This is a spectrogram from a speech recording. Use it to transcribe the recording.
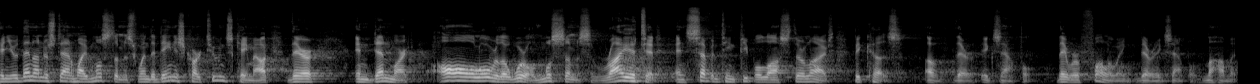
Can you then understand why Muslims, when the Danish cartoons came out there in Denmark, all over the world, Muslims rioted and 17 people lost their lives because of their example? They were following their example, Muhammad.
